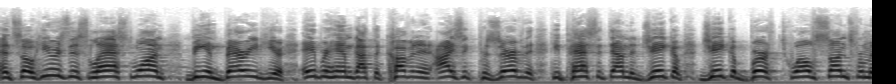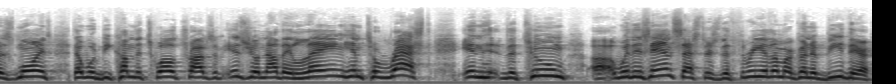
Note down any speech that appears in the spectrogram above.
And so here's this last one being buried here. Abraham got the covenant, Isaac preserved it. He passed it down to Jacob. Jacob birthed 12 sons from his loins that would become the 12 tribes of Israel. Now they laying him to rest in the tomb uh, with his ancestors. The three of them are going to be there.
